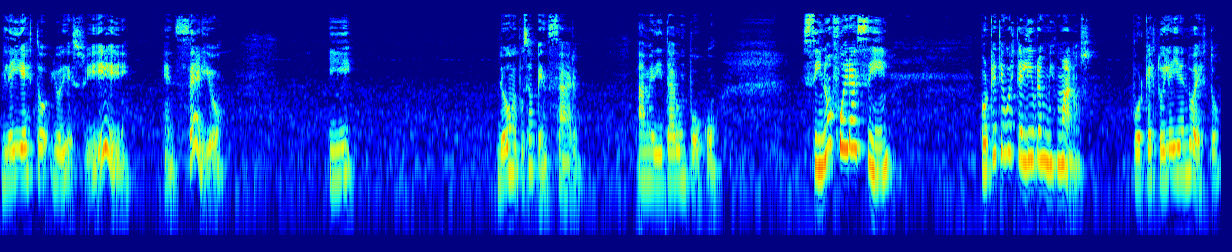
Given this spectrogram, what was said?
leí esto, yo dije, sí, en serio. Y luego me puse a pensar, a meditar un poco. Si no fuera así, ¿por qué tengo este libro en mis manos? ¿Por qué estoy leyendo esto?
